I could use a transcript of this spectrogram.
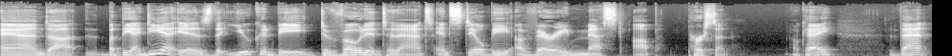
And uh, but the idea is that you could be devoted to that and still be a very messed up person. Okay, that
